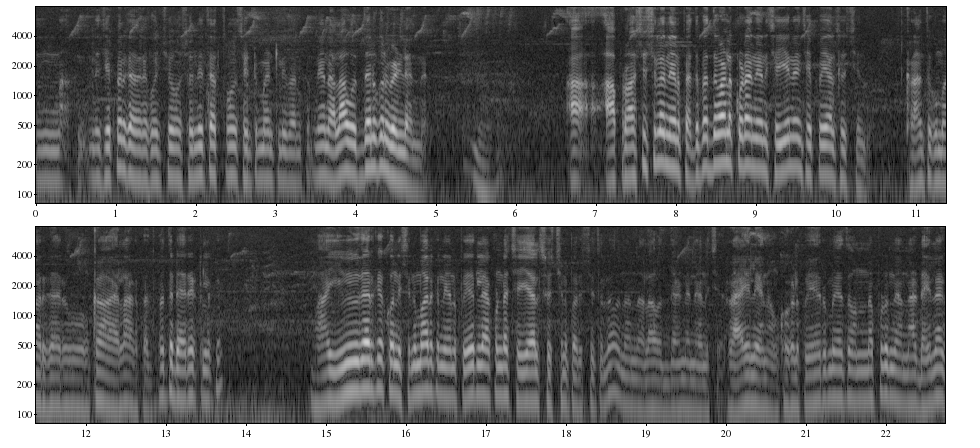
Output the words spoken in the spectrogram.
నేను చెప్పాను కదా నేను కొంచెం సున్నితత్వం సెంటిమెంట్లు ఇవి అనుకో నేను అలా వద్దనుకుని వెళ్ళాను నేను. ఆ- ఆ ప్రాసెస్లో నేను పెద్ద పెద్ద వాళ్ళకి కూడా నేను చెయ్యనని చెప్పేయాల్సి వచ్చింది. క్రాంతి కుమార్ గారు ఇంకా ఎలా పెద్ద పెద్ద డైరెక్టర్లకి మా ఈవీ గారికి కొన్ని సినిమాలకి నేను పేరు లేకుండా చేయాల్సి వచ్చిన పరిస్థితిలో నన్ను అలా వద్దండి నేను రాయలేను. ఇంకొకరి పేరు మీద ఉన్నప్పుడు నేను నా డైలాగ్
